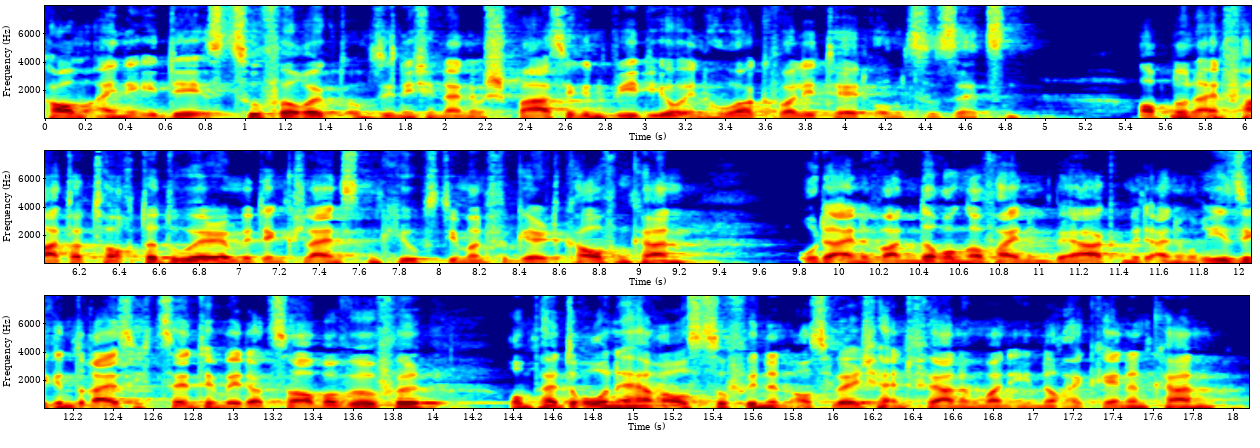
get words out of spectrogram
Kaum eine Idee ist zu verrückt, um sie nicht in einem spaßigen Video in hoher Qualität umzusetzen. Ob nun ein Vater-Tochter-Duell mit den kleinsten Cubes, die man für Geld kaufen kann, oder eine Wanderung auf einen Berg mit einem riesigen 30 cm Zauberwürfel, um per Drohne herauszufinden, aus welcher Entfernung man ihn noch erkennen kann.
